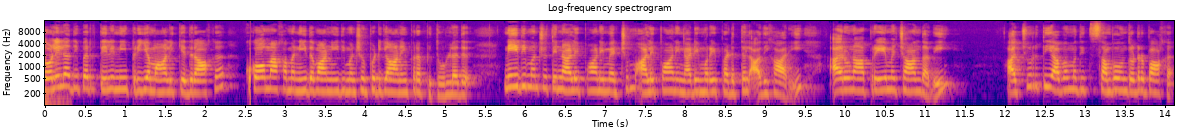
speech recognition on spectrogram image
தொழிலதிபர் திலினி பிரியமாலிக்கு எதிராக கோமாகம நீதவான் நீதிமன்றம் பிடியாணை பிறப்பித்துள்ளது. நீதிமன்றத்தின் அழைப்பாணி மற்றும் அழைப்பாணி நடைமுறைப்படுத்தல் அதிகாரி அருணா பிரேமசாந்தவி அச்சுறுத்தி அவமதித்த சம்பவம் தொடர்பாக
